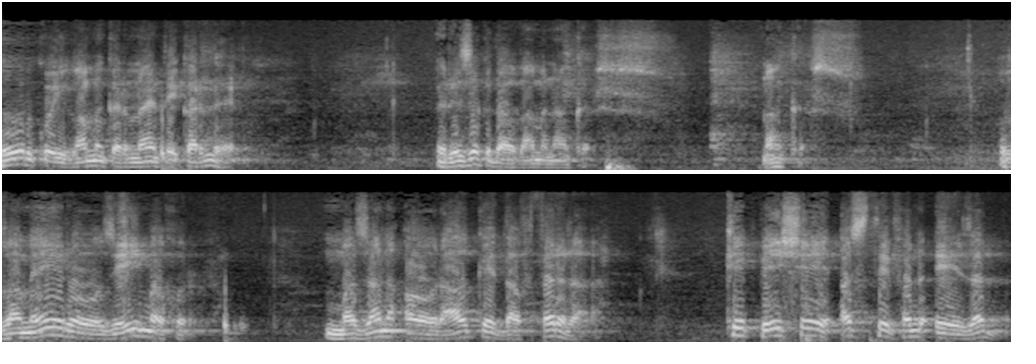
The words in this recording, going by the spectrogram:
ਹੋਰ ਕੋਈ ਗਮ ਕਰਨਾ ਤੇ ਕਰ ਲੈ। ਰਿਜ਼ਕ ਦਾ ਗਮ ਨਾ ਕਰ ਨਾ ਕਰ ਗਮੇ ਰੋਜ਼ੀ ਮਖੁਰ ਮਜ਼ਨ ਔਰਾ ਕੇ ਦਫਤਰ ਰਾ ਕਿ ਪੇਸ਼ੇ ਅਸਤਫਲ ਏਜ਼ਦ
